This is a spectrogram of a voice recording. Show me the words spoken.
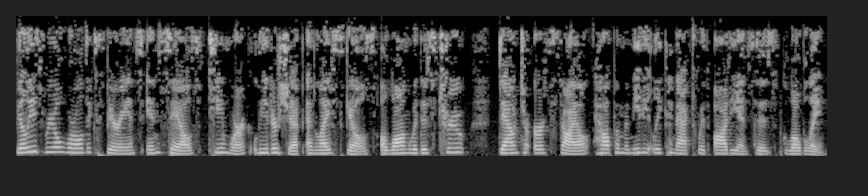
Billy's real world experience in sales, teamwork, leadership, and life skills, along with his true down to earth style, help him immediately connect with audiences globally.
